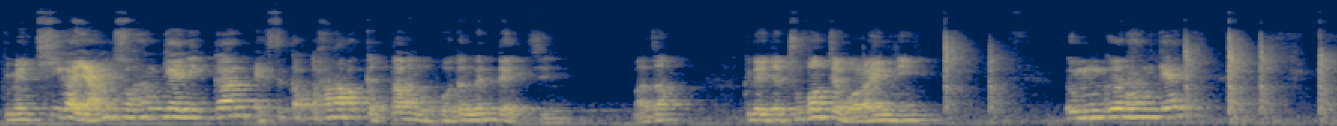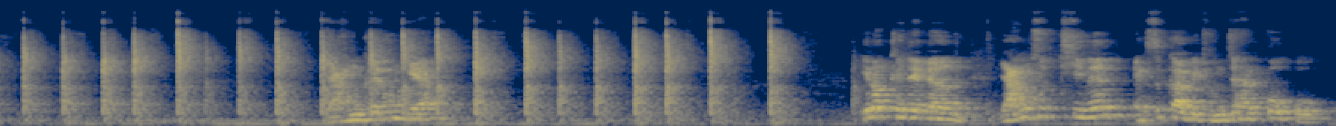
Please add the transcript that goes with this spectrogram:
그러면 t가 양수 한 개니까 x 값도 하나밖에 없다는 거 보정된다 했지 맞아? 근데 이제 두 번째 뭐라 했니? 음근 한 개? 양근 한 개야? 이렇게 되면 양수 t는 x 값이 존재할 거고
